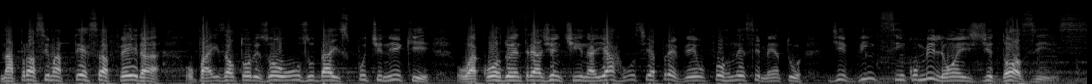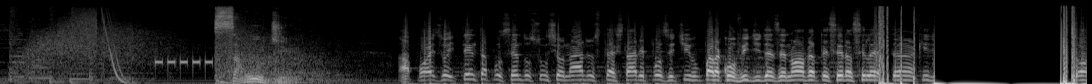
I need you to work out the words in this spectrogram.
na próxima terça-feira. O país autorizou o uso da Sputnik. O acordo entre a Argentina e a Rússia prevê o fornecimento de 25 milhões de doses. Saúde. Após 80% dos funcionários testarem positivo para a Covid-19, a terceira Siletã aqui de só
